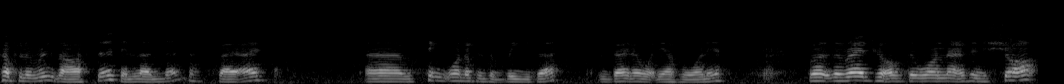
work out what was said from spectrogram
couple of Route Masters in London, photo. Um, I think one of them's a Viva. Don't know what the other one is. But the reg of the one that's in shot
